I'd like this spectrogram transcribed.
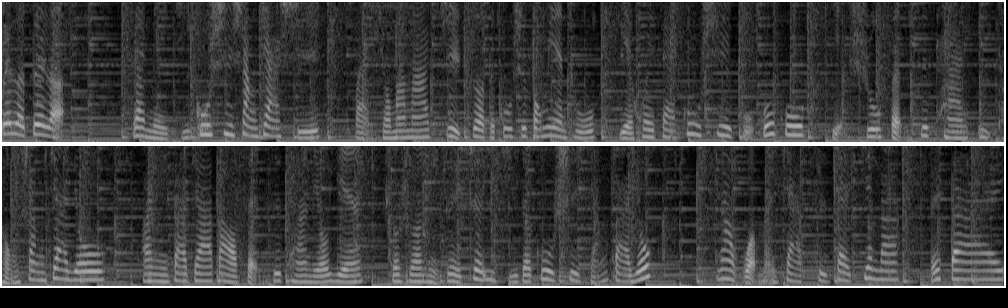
对了对了，在每集故事上架时，浣熊妈妈制作的故事封面图也会在故事谷姑姑脸书粉丝团一同上架哟！欢迎大家到粉丝团留言，说说你对这一集的故事想法哟！那我们下次再见啦，拜拜。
